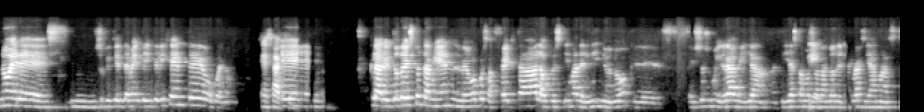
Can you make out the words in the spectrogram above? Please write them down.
no eres mm, suficientemente inteligente o, bueno. Exacto. Eh, claro, y todo esto también luego pues afecta la autoestima del niño, ¿no? Que eso es muy grave ya, aquí ya estamos hablando de temas ya más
